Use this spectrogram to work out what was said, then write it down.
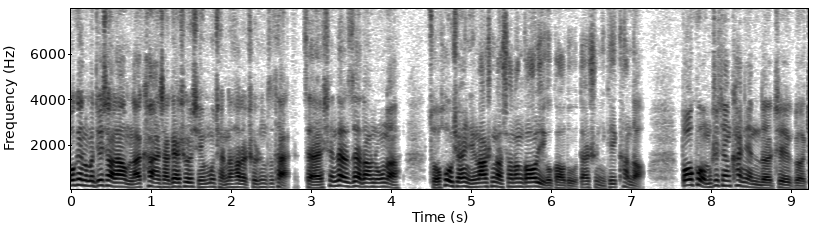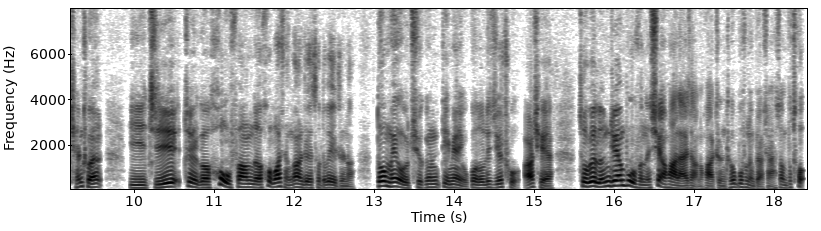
OK，那么接下来我们来看一下该车型目前的它的车身姿态。在现在的姿态当中呢，左后悬已经拉升到相当高的一个高度，但是你可以看到，包括我们之前看见的这个前唇以及这个后方的后保险杠这一侧的位置呢，都没有去跟地面有过多的接触。而且作为轮圈部分的线化来讲的话，整车部分的表现还算不错。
